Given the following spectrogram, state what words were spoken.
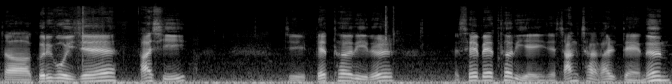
자 그리고 이제 다시 이제 배터리를 새 배터리에 이제 장착할 때는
